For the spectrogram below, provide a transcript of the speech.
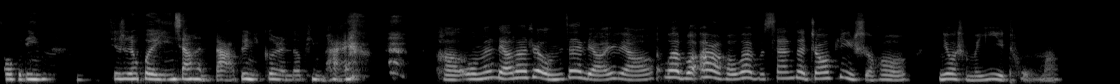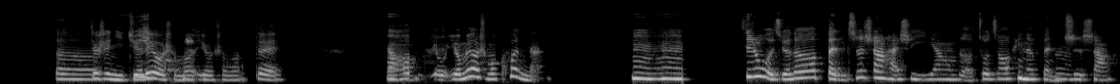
说不定，其实会影响很大，对你个人的品牌。好，我们聊到这，我们再聊一聊 Web 二和 Web 三在招聘时候，你有什么意图吗？呃，就是你觉得有什么有什么对，然后有有没有什么困难？嗯嗯，其实我觉得本质上还是一样的，做招聘的本质上，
